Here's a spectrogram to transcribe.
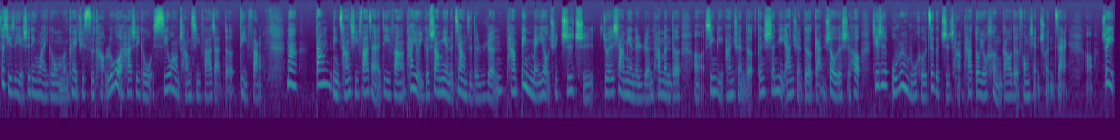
这其实也是另外一个我们可以去思考。如果它是一个我希望长期发展的地方，那。当你长期发展的地方，他有一个上面的这样子的人，他并没有去支持，就是下面的人他们的呃心理安全的跟生理安全的感受的时候，其实无论如何，这个职场它都有很高的风险存在。好，所以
